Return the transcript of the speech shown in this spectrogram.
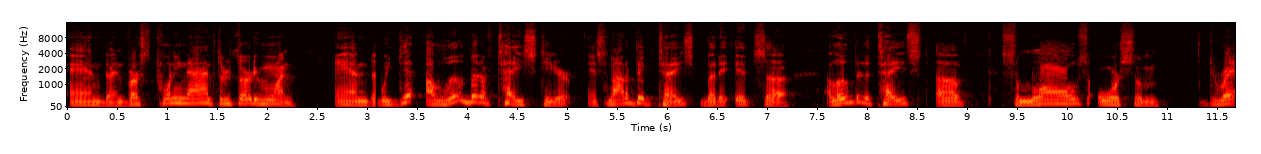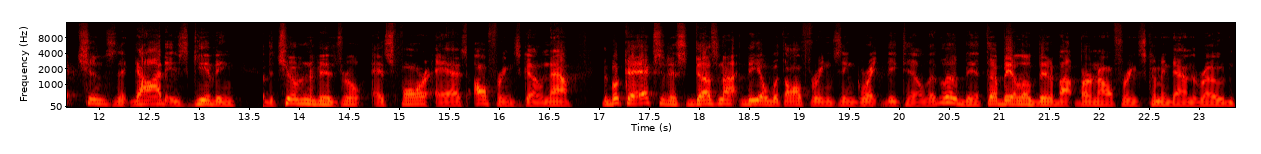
and in verse 29 through 31. And we get a little bit of taste here. It's not a big taste, but it, it's a, a little bit of taste of some laws or some directions that God is giving the children of Israel as far as offerings go. Now, the book of Exodus does not deal with offerings in great detail. A little bit. There'll be a little bit about burnt offerings coming down the road,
